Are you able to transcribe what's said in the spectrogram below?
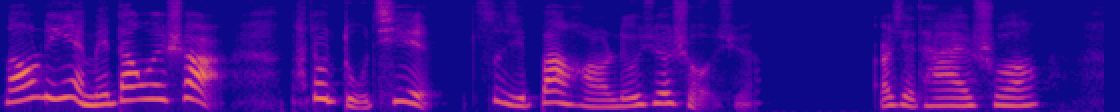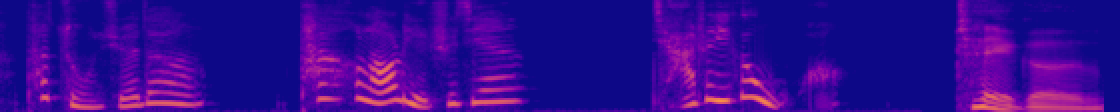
老李也没当回事儿，他就赌气自己办好了留学手续，而且他还说他总觉得。他和老李之间夹着一个我，这个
